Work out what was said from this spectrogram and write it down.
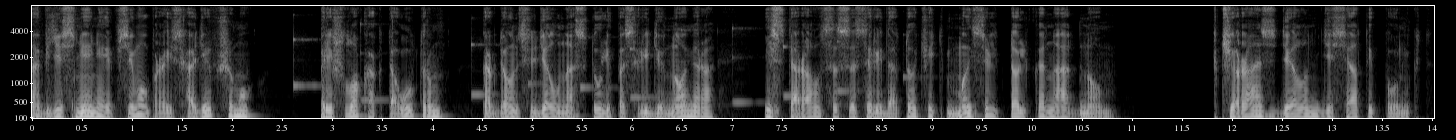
Объяснение всему происходившему пришло как-то утром, когда он сидел на стуле посреди номера и старался сосредоточить мысль только на одном. Вчера сделан десятый пункт.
